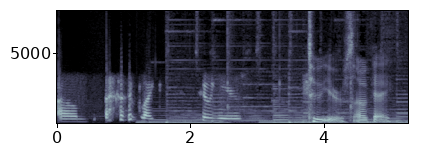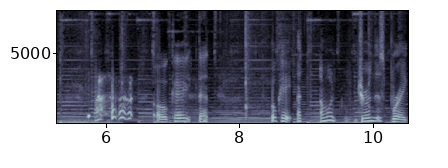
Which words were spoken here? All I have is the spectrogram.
Um like 2 years Two years. Okay. okay. That. Okay. I, I want during this break.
